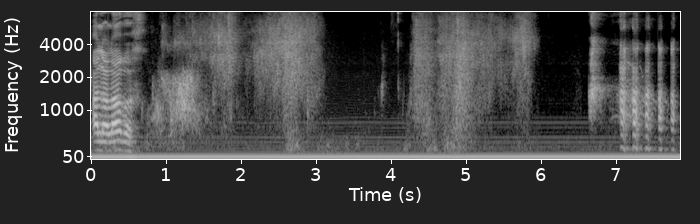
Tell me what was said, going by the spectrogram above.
A la lava.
